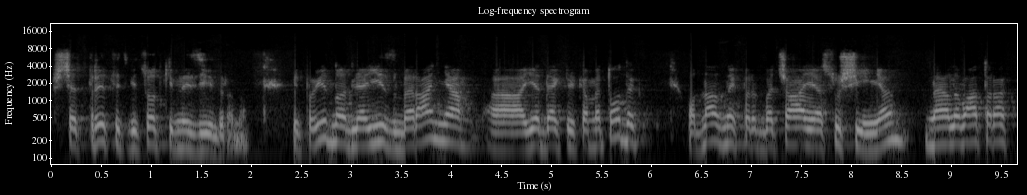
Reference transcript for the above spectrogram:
Ще 30% не зібрано. Відповідно, для її збирання є декілька методик. Одна з них передбачає сушіння на елеваторах,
